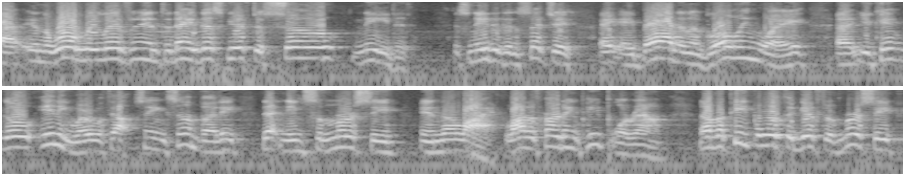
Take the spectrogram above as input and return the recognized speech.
uh, in the world we live in today, this gift is so needed. It's needed in such a, a, a bad and a glowing way. Uh, you can't go anywhere without seeing somebody that needs some mercy in their life. A lot of hurting people around. Now, the people with the gift of mercy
